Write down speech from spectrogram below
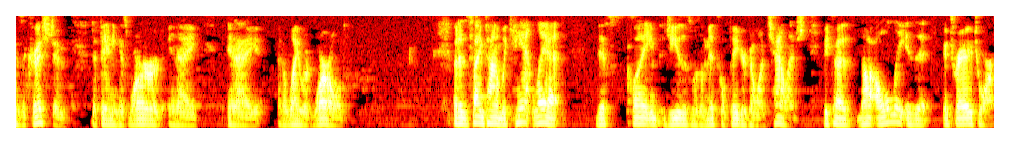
as a Christian, defending His Word in a in a in a wayward world. But at the same time, we can't let this claim that Jesus was a mythical figure go unchallenged because not only is it contrary to our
